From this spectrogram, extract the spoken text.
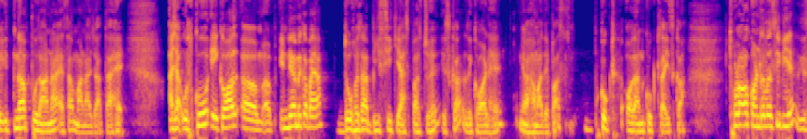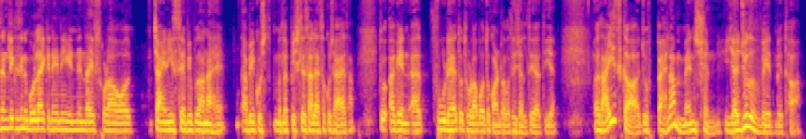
तो इतना पुराना ऐसा माना जाता है। अच्छा उसको एक और इंडिया में कब आया? 2000 बीसी के आसपास जो है, इसका रिकॉर्ड है हमारे पास कुक्ड और अनकुक्ड राइस का। थोड़ा और कंट्रोवर्सी भी है। रिसेंटली किसी ने बोला है कि नहीं नहीं इंडियन राइस थोड़ा और चाइनीज़ से भी पुराना है। अभी कुछ मतलब पिछले साल ऐसा कुछ आया था। तो अगेन फ़ूड है तो थोड़ा बहुत कंट्रोवर्सी चलती रहती है। राइस का जो पहला मेंशन यजुर्वेद में था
